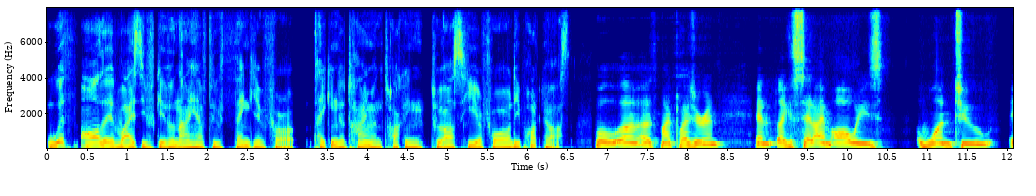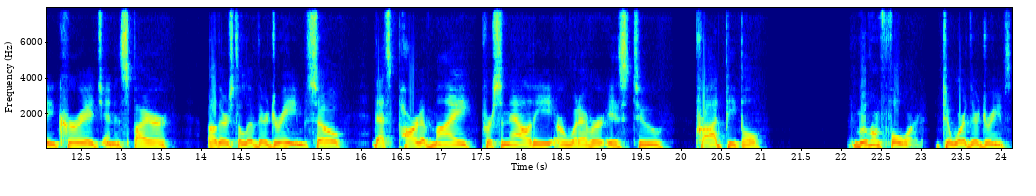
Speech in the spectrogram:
with all the advice you've given, I have to thank you for taking the time and talking to us here for the podcast. Well, uh, it's my pleasure, and and like I said, I'm always one to encourage and inspire others to live their dreams. So that's part of my personality or whatever is to prod people, move them forward toward their dreams.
